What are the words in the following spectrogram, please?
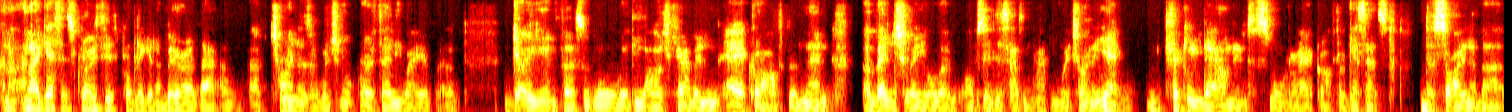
And, and I guess its growth is probably going to mirror that of, of China's original growth anyway, of, of, going in first of all with large cabin aircraft, and then eventually, although obviously this hasn't happened with China yet, trickling down into smaller aircraft. I guess that's the sign of a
